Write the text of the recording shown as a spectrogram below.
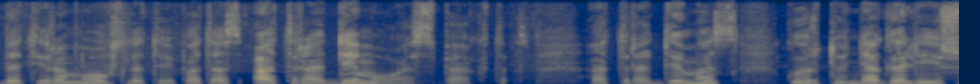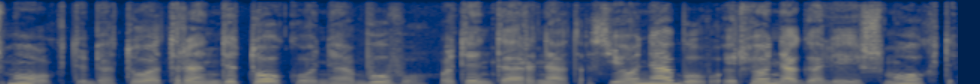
bet yra moksle taip pat tas atradimo aspektas. Atradimas, kur tu negali išmokti, bet tu atrandi to, ko nebuvo. O tai internetas jo nebuvo ir jo negali išmokti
